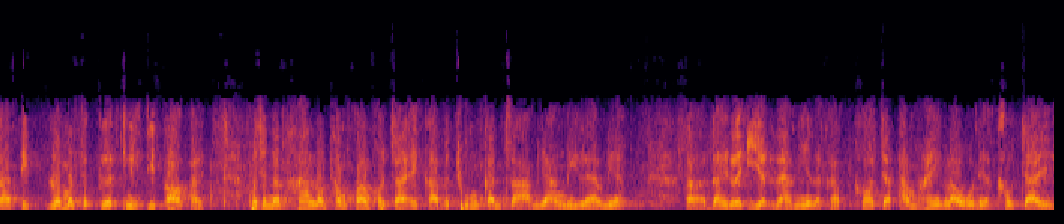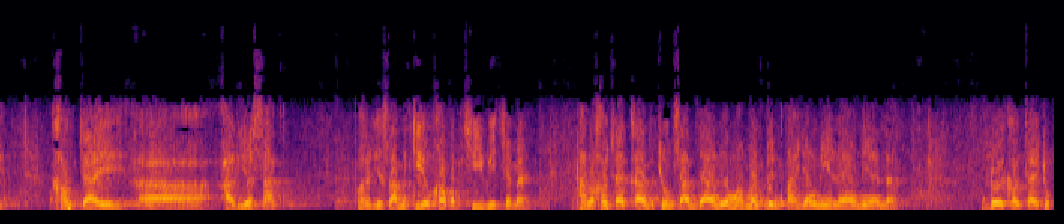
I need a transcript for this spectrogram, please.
การติดแล้วมันจะเกิดอย่างนี้ติดต่อไป เพราะฉะนั้นถ้าเราทำความเข้าใจไอ้การประชุมกันสามอย่างนี้แล้วเนี่ยได้ละเอียดแล้วนี่นะครับ ก็จะทำให้เราเนี่ยเข้าใจเข้าใจอริยสัจเพราะอริยสัจมันเกี่ยวข้องกับชีวิตใช่ไหมถ้าเราเข้าใจการประชุมสามอย่างเนี่ยว่ามันเป็นไปอย่างนี้แล้วเนี่ยนะโดยเข้าใจทุก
